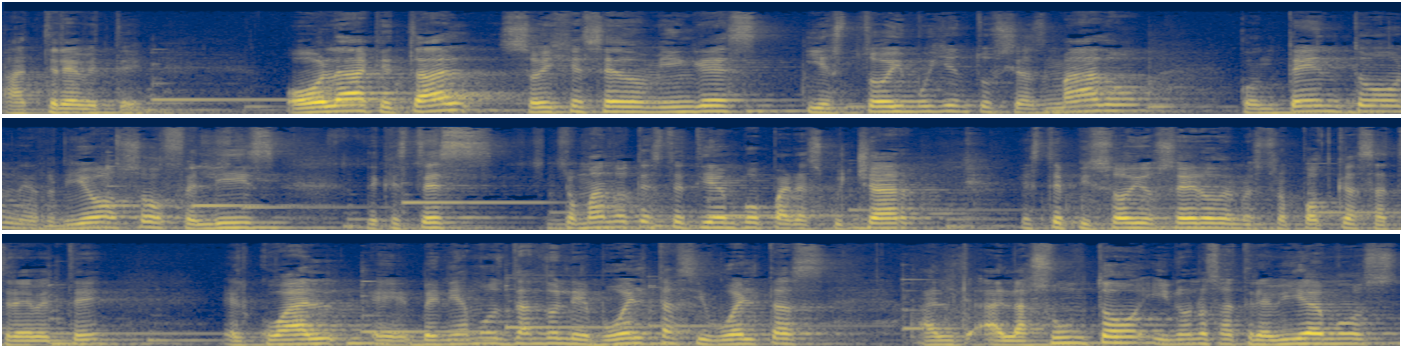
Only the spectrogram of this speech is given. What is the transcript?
Atrévete. Hola, ¿qué tal? Soy José Domínguez y estoy muy entusiasmado, contento, nervioso, feliz de que estés tomándote este tiempo para escuchar este episodio cero de nuestro podcast Atrévete, el cual eh, veníamos dándole vueltas y vueltas al, asunto y no nos atrevíamos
